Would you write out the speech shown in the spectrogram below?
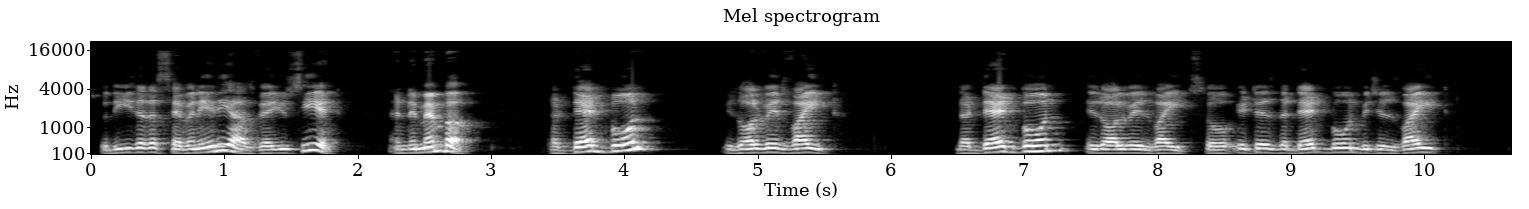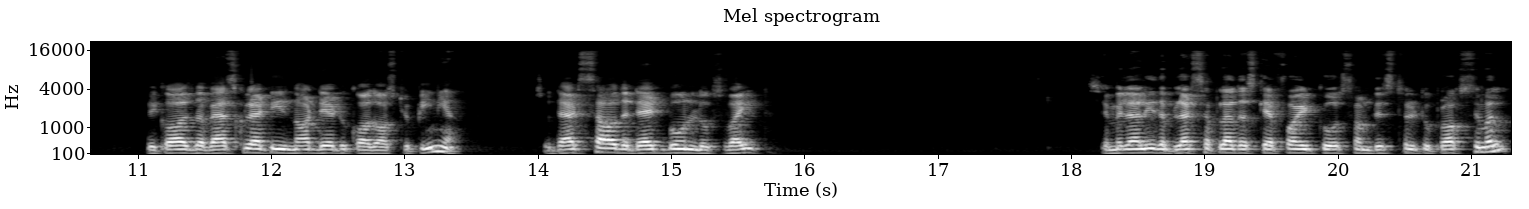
So these are the seven areas where you see it. And remember, the dead bone is always white. The dead bone is always white. So it is the dead bone which is white because the vascularity is not there to cause osteopenia. So that's how the dead bone looks white. Similarly, the blood supply the scaphoid goes from distal to proximal.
